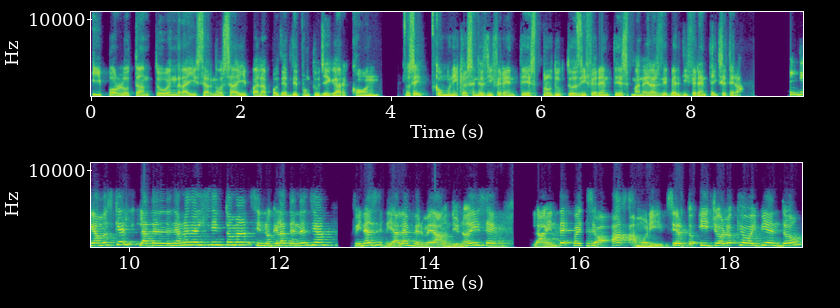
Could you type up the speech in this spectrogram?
y por lo tanto enraizarnos ahí para poder de punto llegar con, no sé, comunicaciones diferentes, productos diferentes, maneras de ver diferentes, etcétera. Digamos que la tendencia no es el síntoma, sino que la tendencia final sería la enfermedad, donde uno dice, mm la gente pues se va a morir, ¿cierto? Y yo lo que voy viendo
